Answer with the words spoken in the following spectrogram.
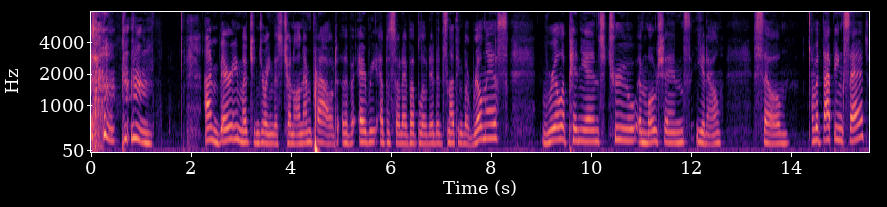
I'm very much enjoying this channel, and I'm proud of every episode I've uploaded. It's nothing but realness, real opinions, true emotions, you know. So, with that being said,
